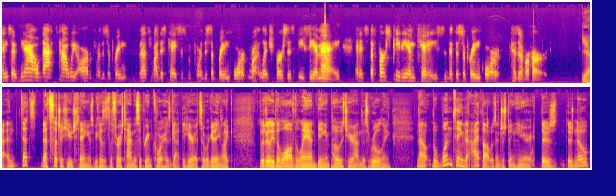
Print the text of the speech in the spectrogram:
And so now that's how we are before the Supreme that's why this case is before the Supreme Court, Rutledge versus PCMA, and it's the first PBM case that the Supreme Court has ever heard. Yeah, and that's that's such a huge thing is because it's the first time the Supreme Court has got to hear it. So we're getting like literally the law of the land being imposed here on this ruling. Now, the one thing that I thought was interesting here, there's there's no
